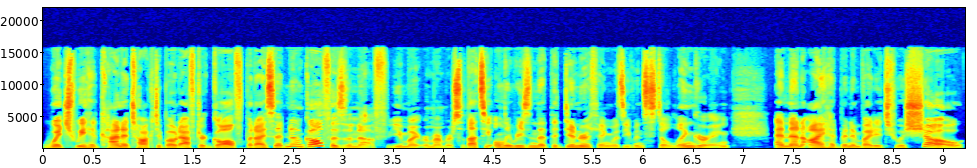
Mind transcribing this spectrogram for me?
which we had kind of talked about after golf, but I said, no, golf is enough, you might remember. So that's the only reason that the dinner thing was even still lingering. And then I had been invited to a show,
